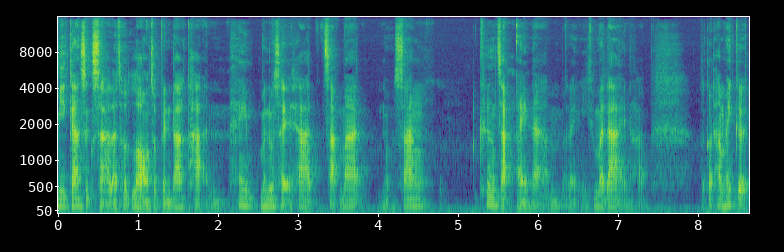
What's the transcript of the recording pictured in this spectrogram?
มีการศึกษาและทดลองจนเป็นรากฐานให้มนุษยชาติสามารถสร้าง เครื่องจักรไอน้ำอะไรอย่างนี้ขึ้นมาได้นะครับ แล้วก็ทำให้เกิด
